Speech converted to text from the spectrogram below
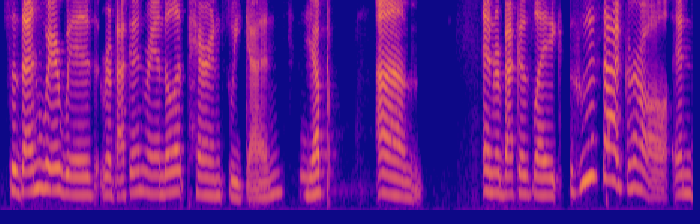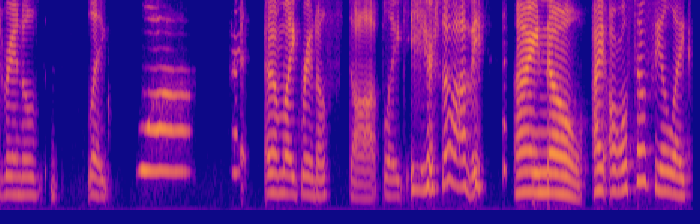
so then we're with Rebecca and Randall at parents' weekend. Yep. Um, and Rebecca's like, "Who's that girl?" And Randall's like, "What?" And I'm like, "Randall, stop! Like, you're so obvious." I know. I also feel like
